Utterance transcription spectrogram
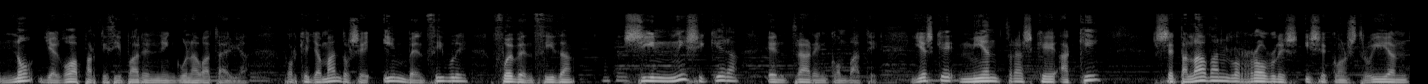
no llegó a participar en ninguna batalla, porque llamándose invencible fue vencida sin ni siquiera entrar en combate. Y es que mientras que aquí se talaban los robles y se construían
